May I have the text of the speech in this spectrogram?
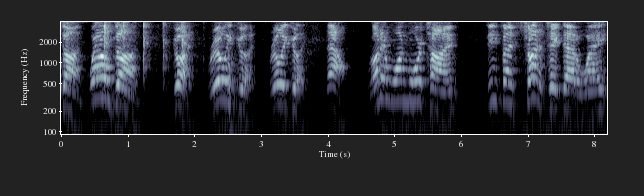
done. Well done. Good. Really good. Really good. Now, run it one more time. Defense trying to take that away.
